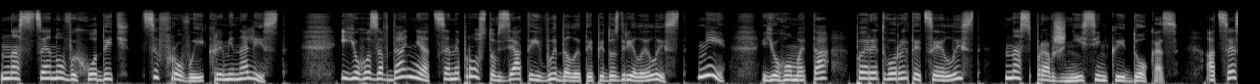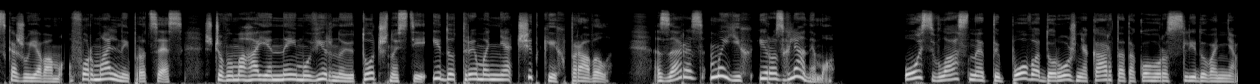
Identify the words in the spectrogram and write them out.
на сцену виходить цифровий криміналіст. І його завдання це не просто взяти і видалити підозрілий лист. Ні, його мета перетворити цей лист на справжнісінький доказ. А це, скажу я вам, формальний процес, що вимагає неймовірної точності і дотримання чітких правил. Зараз ми їх і розглянемо. Ось, власне, типова дорожня карта такого розслідування.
